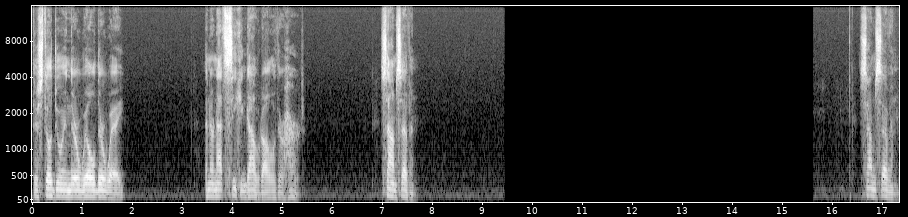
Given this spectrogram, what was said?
They're still doing their will, their way, and they're not seeking God with all of their heart. Psalm 7. Psalm 7.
